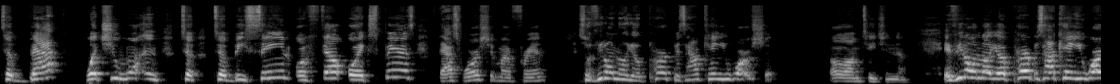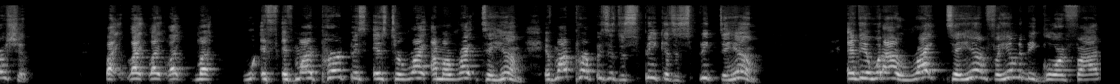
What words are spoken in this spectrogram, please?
to back what you want to, to be seen or felt or experienced, that's worship, my friend. So if you don't know your purpose, how can you worship? Oh, I'm teaching now. If you don't know your purpose, how can you worship? Like, like, like, like, like, if, if my purpose is to write, I'm a write to him. If my purpose is to speak, is to speak to him. And then when I write to him for him to be glorified,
